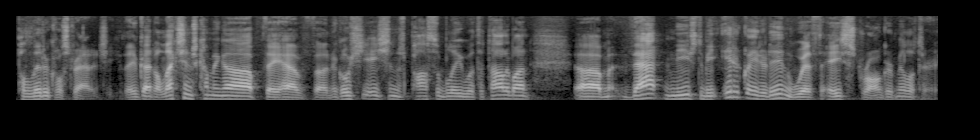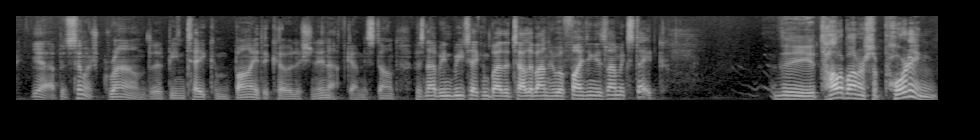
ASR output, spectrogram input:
political strategy. They've got elections coming up, they have uh, negotiations possibly with the Taliban. Um, that needs to be integrated in with a stronger military. Yeah, but so much ground that had been taken by the coalition in Afghanistan has now been retaken by the Taliban who are fighting Islamic State. The Taliban are supporting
